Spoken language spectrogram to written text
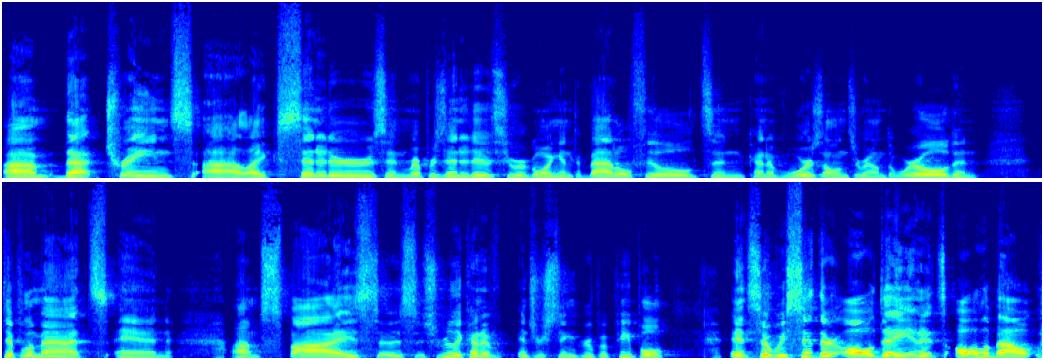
um, that trains uh, like senators and representatives who are going into battlefields and kind of war zones around the world, and diplomats and um, spies. So it's this really kind of interesting group of people. And so we sit there all day, and it's all about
